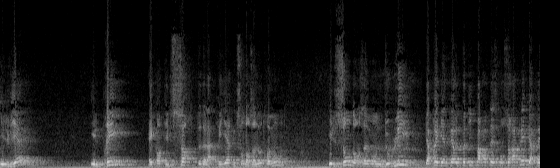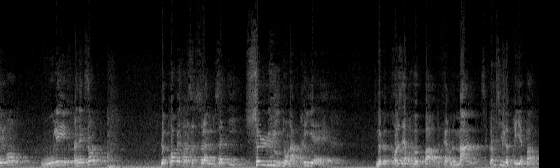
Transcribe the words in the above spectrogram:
Ils viennent, ils prient, et quand ils sortent de la prière, ils sont dans un autre monde. Ils sont dans un monde d'oubli, puis après ils viennent faire une petite parenthèse pour se rappeler, puis après ils rentrent. Vous voulez un exemple? Le prophète nous a dit, celui dont la prière ne le préserve pas de faire le mal, c'est comme s'il ne priait pas.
